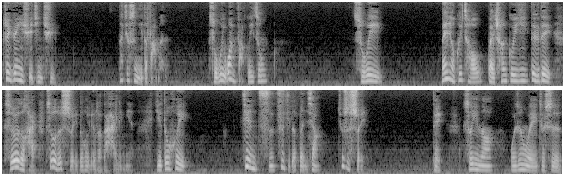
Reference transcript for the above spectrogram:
最愿意学进去，那就是你的法门。所谓万法归宗，所谓百鸟归巢，百川归一，对不对？所有的海，所有的水都会流到大海里面，也都会坚持自己的本相，就是水。对，所以呢，我认为就是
